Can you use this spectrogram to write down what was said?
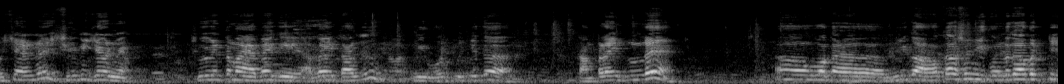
వచ్చానంటే చూపించేవాడు మేము. చూపించ మా అబ్బాయికి అబ్బాయి కాదు మీ ఊరి కంప్లైంట్ ఉండే. ఒక మీకు అవకాశం నీకు ఉంది కాబట్టి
